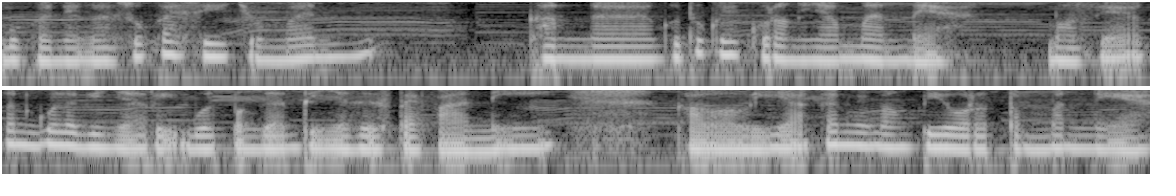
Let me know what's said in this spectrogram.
Bukannya nggak suka sih cuman karena gue tuh kayak kurang nyaman ya. Maksudnya kan gue lagi nyari buat penggantinya si Stefani. Kalau Lia kan memang pure temen ya.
